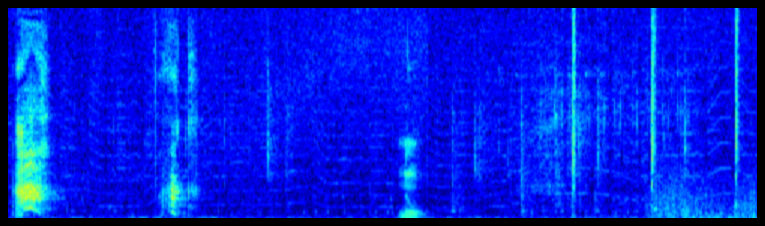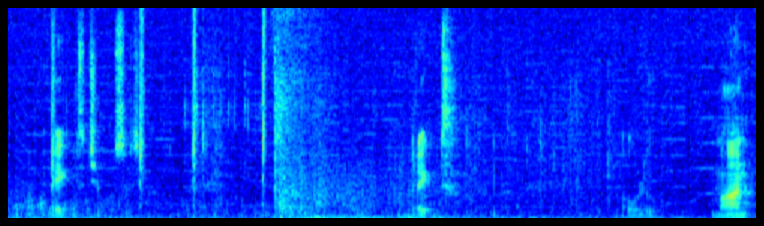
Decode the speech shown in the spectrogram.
Ah! Fuck! Nu. Direct, ce pot să zic? Direct. Aoleu. Man.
